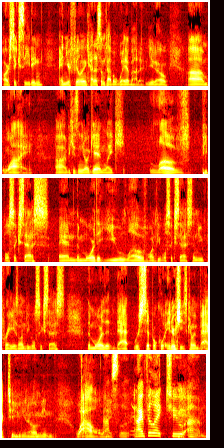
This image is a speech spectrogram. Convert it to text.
are succeeding and you're feeling kind of some type of way about it. You know, um, why? Uh, because you know, again, like love people's success and the more that you love on people's success and you praise on people's success the more that that reciprocal energy is coming back to you you know i mean wow like Absolutely. And I feel like too. Um,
